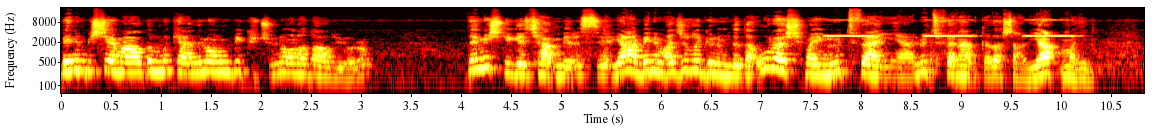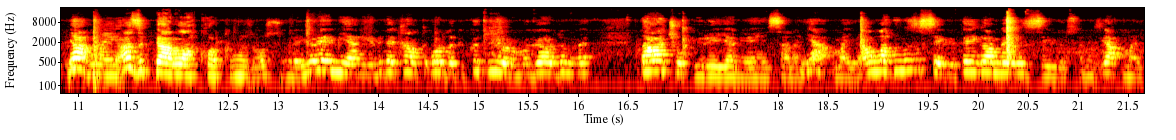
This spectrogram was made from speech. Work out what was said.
Benim bir şeyimi aldım mı kendime onun bir küçüğünü ona da alıyorum. Demiş ki geçen birisi ya benim acılı günümde de uğraşmayın lütfen ya lütfen arkadaşlar yapmayın. Yapmayın azıcık bir Allah korkunuz olsun be yüreğim yanıyor bir de kalkıp oradaki kötü yorumu gördüm mü daha çok yüreği yanıyor insanın yapmayın Allah'ınızı seviyor peygamberinizi seviyorsanız yapmayın.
